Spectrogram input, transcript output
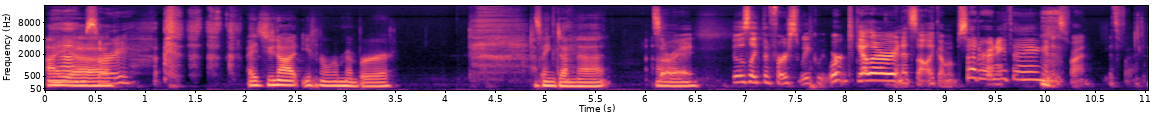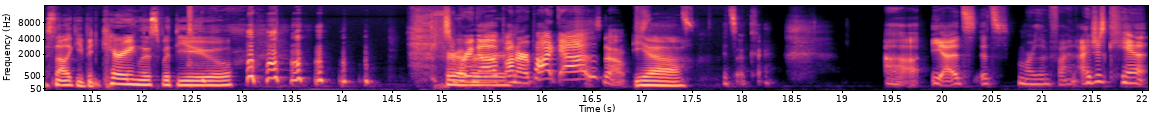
I Yeah, uh, I'm sorry. I do not even remember having done that. It's all right. It was like the first week we worked together, and it's not like I'm upset or anything, and it's fine. It's fine. It's not like you've been carrying this with you. to bring up on our podcast. No, Yeah. it's okay. Uh, yeah, it's it's more than fine. I just can't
